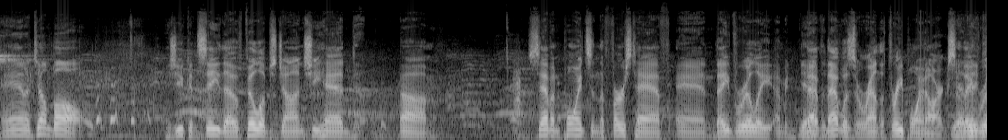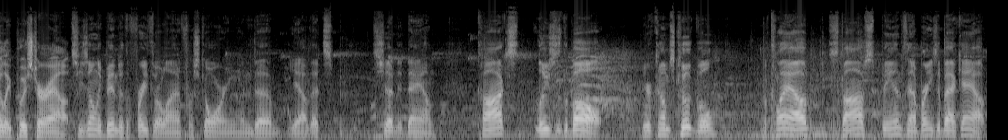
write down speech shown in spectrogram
and a jump ball. As you can see, though, Phillips, John, she had um, seven points in the first half, and they've really, I mean, Yeah, that, the- that was around the three point arc, so Yeah, they've they've- really pushed her out. She's only been to the free throw line for scoring, and um, yeah, that's shutting it down. Cox loses the ball. Here comes Cookeville. McLeod stops, spins, now brings it back out.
